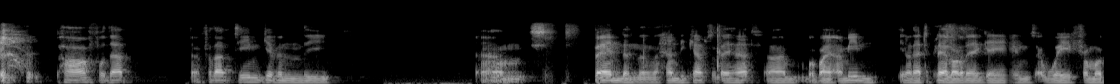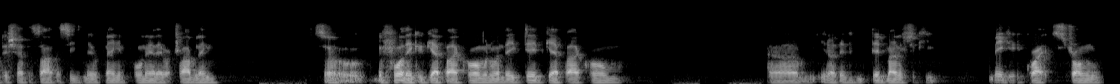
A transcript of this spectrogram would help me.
par for that uh, for that team, given the um, spend and the handicaps that they had. Um, whereby I mean, you know, they had to play a lot of their games away from Odisha at the start of the season. They were playing in Pune. They were traveling. So before they could get back home, and when they did get back home, um, you know, they did, did manage to keep make it quite strong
